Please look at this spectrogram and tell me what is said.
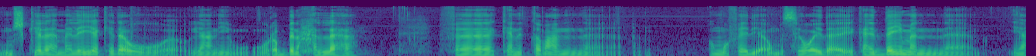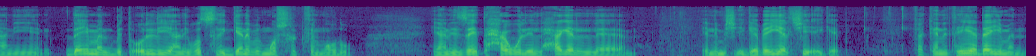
لمشكلة مالية كده ويعني وربنا حلها فكانت طبعا أم فادي أو مس هويدا كانت دايما يعني دايما بتقول لي يعني بص للجانب المشرق في الموضوع. يعني إزاي تحول الحاجة اللي اللي مش إيجابية لشيء إيجابي. فكانت هي دايما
